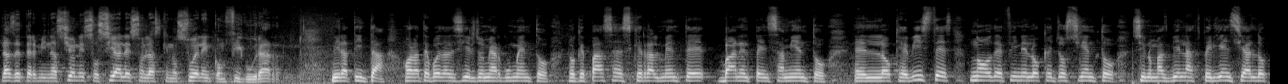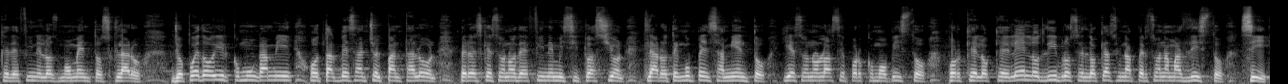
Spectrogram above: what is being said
las determinaciones sociales son las que nos suelen configurar. Mira, Tinta, ahora te puedo decir yo mi argumento. Lo que pasa es que realmente va en el pensamiento. lo que vistes no define lo que yo siento, sino más bien la experiencia es lo que define los momentos. Claro, yo puedo ir como un gamín o tal vez ancho el pantalón, pero es que eso no define mi situación. Claro, tengo un pensamiento y eso no lo hace por como visto, porque lo que leen los libros es lo que hace una persona más listo. Sí,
